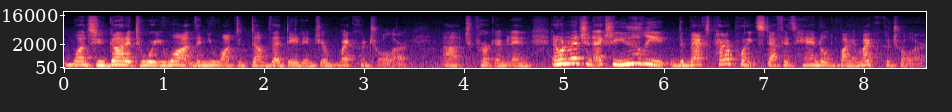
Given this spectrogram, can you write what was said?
once you got it to where you want, then you want to dump that data into your microcontroller uh, to program it in. And I want to mention, actually, usually the max power point stuff is handled by a microcontroller.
